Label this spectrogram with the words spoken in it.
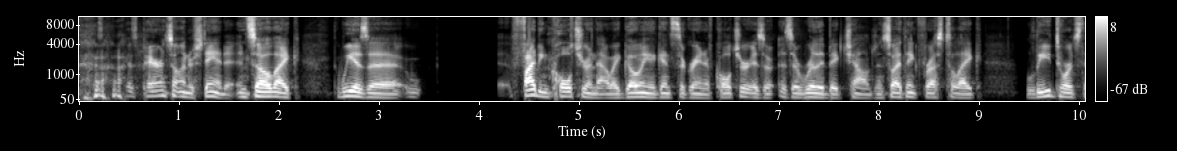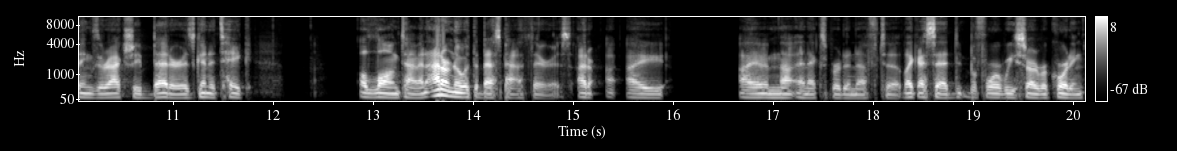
because parents don't understand it. And so like we as a fighting culture in that way, going against the grain of culture is a is a really big challenge. And so I think for us to like lead towards things that are actually better is going to take a long time. And I don't know what the best path there is. I don't, I I am not an expert enough to like I said before we started recording.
